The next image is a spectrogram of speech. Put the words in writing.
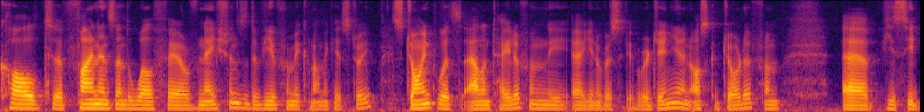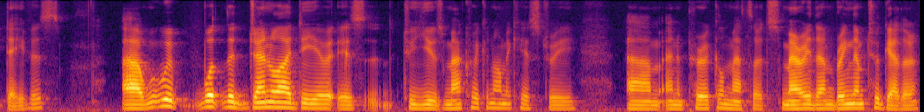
called uh, Finance and the Welfare of Nations, The View from Economic History. It's joined with Alan Taylor from the uh, University of Virginia and Oscar Jorda from UC uh, Davis. Uh, we, what the general idea is to use macroeconomic history um, and empirical methods, marry them, bring them together,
